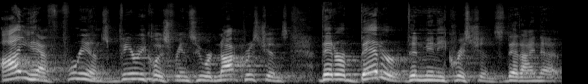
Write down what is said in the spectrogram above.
I have friends, very close friends, who are not Christians that are better than many Christians that I know.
